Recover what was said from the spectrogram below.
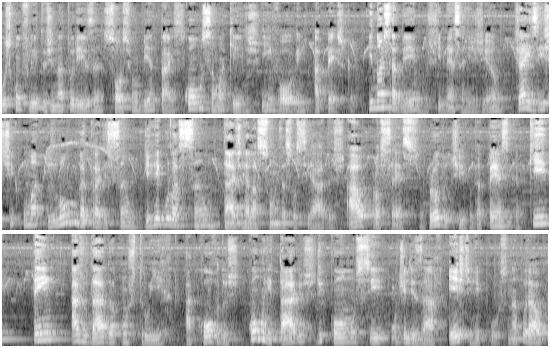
os conflitos de natureza socioambientais, como são aqueles que envolvem a pesca. E nós sabemos que nessa região já existe uma longa tradição de regulação das relações associadas ao processo produtivo da pesca que tem ajudado a construir acordos comunitários de como se utilizar este recurso natural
